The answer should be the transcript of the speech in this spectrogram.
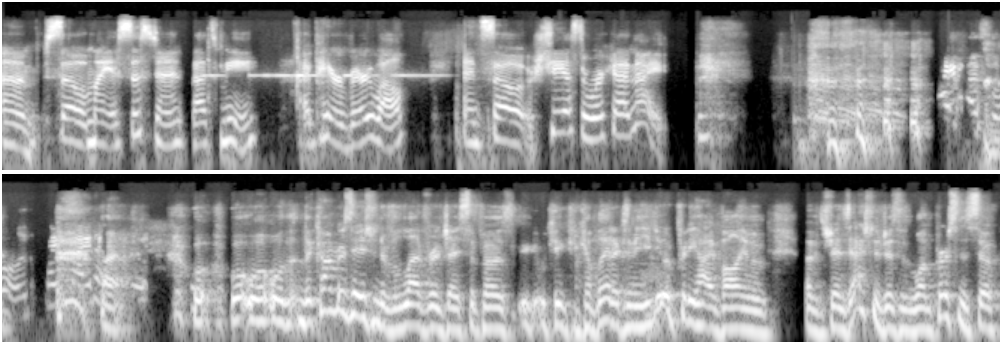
Um, so my assistant, that's me, I pay her very well. And so she has to work at night. well, well, well, well, the conversation of leverage, I suppose, can, can come later. Because I mean, you do a pretty high volume of, of transactions just with one person. So,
